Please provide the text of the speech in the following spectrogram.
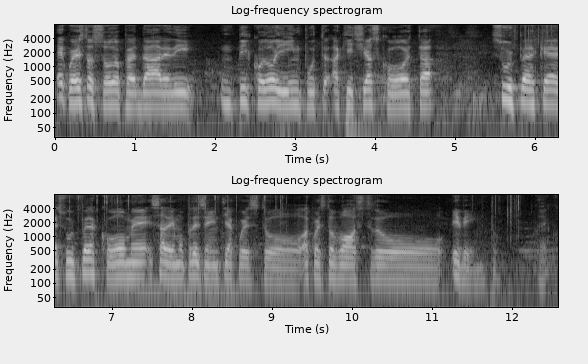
E questo solo per dare lì un piccolo input a chi ci ascolta sul perché, sul per come saremo presenti a questo, a questo vostro evento. Ecco.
